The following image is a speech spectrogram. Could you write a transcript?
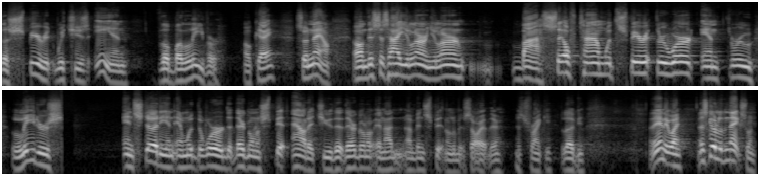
The Spirit which is in the believer. Okay? So now, um, this is how you learn. You learn by self time with Spirit through Word and through leaders and studying and with the Word that they're going to spit out at you. That they're going to, and I, have been spitting a little bit. Sorry up there, Mr. Frankie. Love you. Anyway, let's go to the next one.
